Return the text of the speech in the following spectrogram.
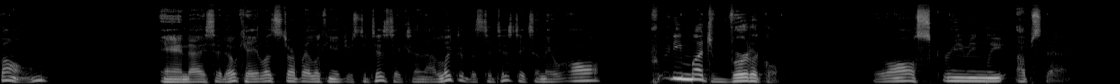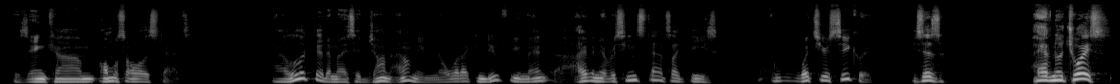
phone. And I said, okay, let's start by looking at your statistics. And I looked at the statistics, and they were all pretty much vertical. They were all screamingly upstat. His income, almost all of his stats. And I looked at him and I said, John, I don't even know what I can do for you, man. I haven't ever seen stats like these. What's your secret? He says, I have no choice.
